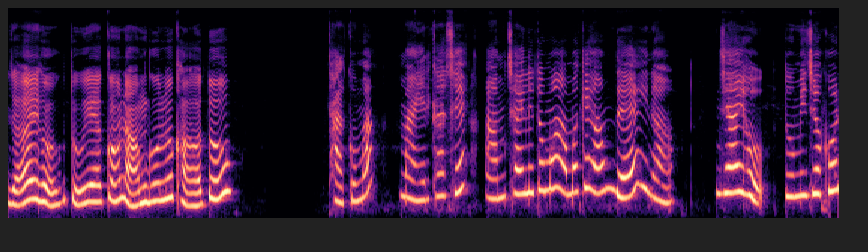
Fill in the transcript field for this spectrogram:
যাই হোক, তুই এখন আমগুলো খাওয়া তো। ঠাকুমা মায়ের কাছে আম চাইলে তো মা আমাকে আম দেয় না। যাই হোক তুমি যখন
